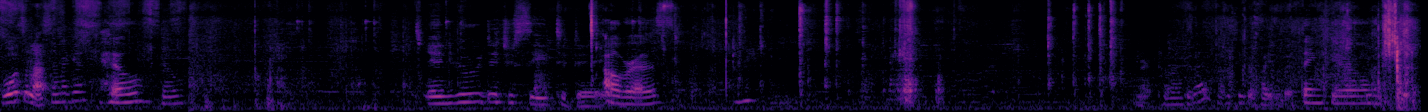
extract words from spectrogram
What was the last name again? Hill No. And who did you see today? Alvarez. Alright, turn on to that. Have a seat. I'll you in a. Thank you.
